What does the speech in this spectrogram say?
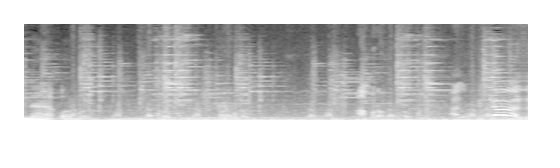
بناء أمرك. القتال.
